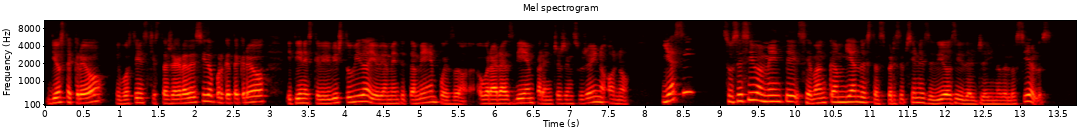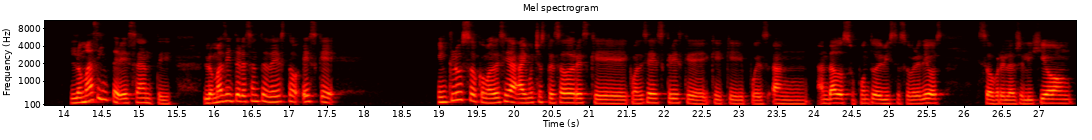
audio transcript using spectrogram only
Dios te creó y vos tienes que estar agradecido porque te creó y tienes que vivir tu vida y obviamente también pues obrarás bien para entrar en su reino o no. Y así sucesivamente se van cambiando estas percepciones de Dios y del reino de los cielos. Lo más interesante lo más interesante de esto es que incluso, como decía, hay muchos pensadores que, como decía Chris, que, que, pues han, han, dado su punto de vista sobre Dios, sobre la religión.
